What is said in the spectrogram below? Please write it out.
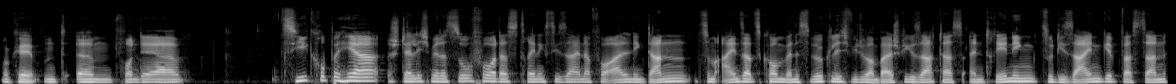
Okay, und ähm, von der Zielgruppe her stelle ich mir das so vor, dass Trainingsdesigner vor allen Dingen dann zum Einsatz kommen, wenn es wirklich, wie du am Beispiel gesagt hast, ein Training zu Design gibt, was dann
